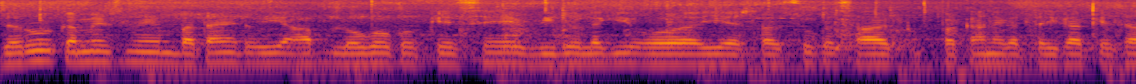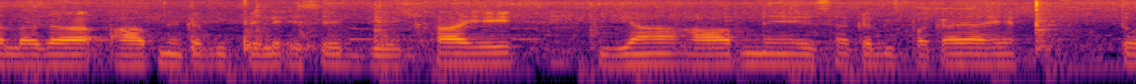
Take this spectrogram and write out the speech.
ज़रूर कमेंट्स में बताएँ तो ये आप लोगों को कैसे वीडियो लगी और ये सरसों का साग पकाने का तरीका कैसा लगा? आपने कभी पहले इसे देखा है या आपने ऐसा कभी पकाया है? तो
